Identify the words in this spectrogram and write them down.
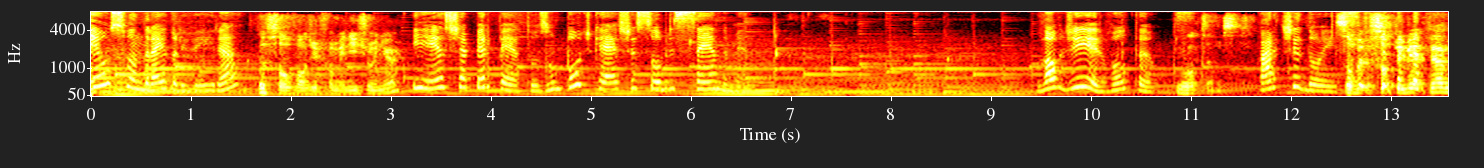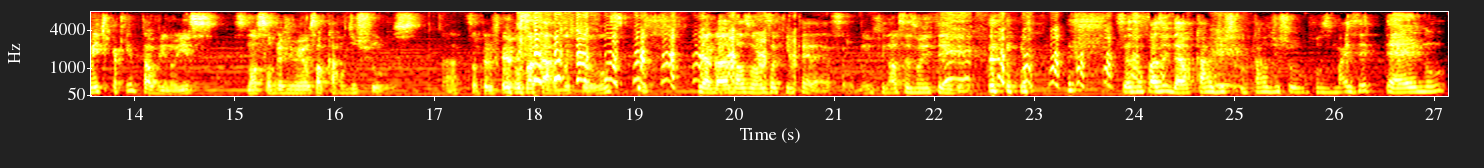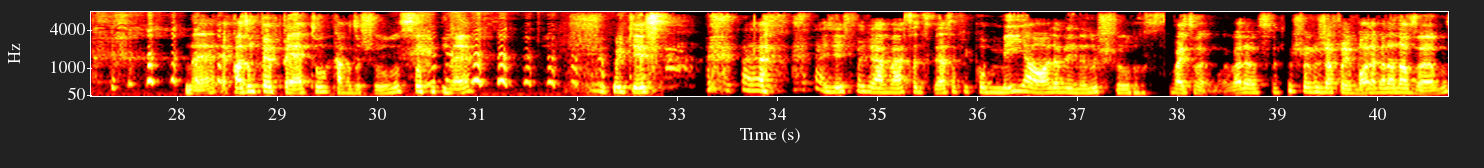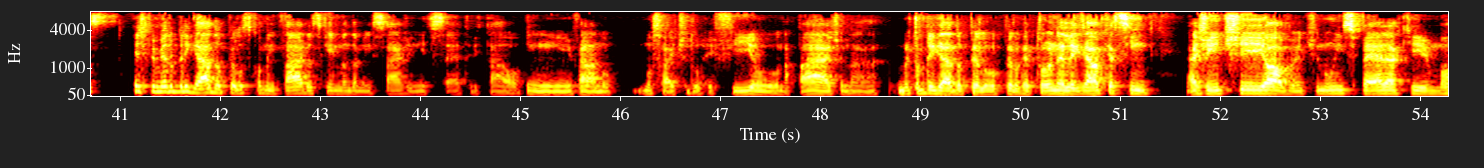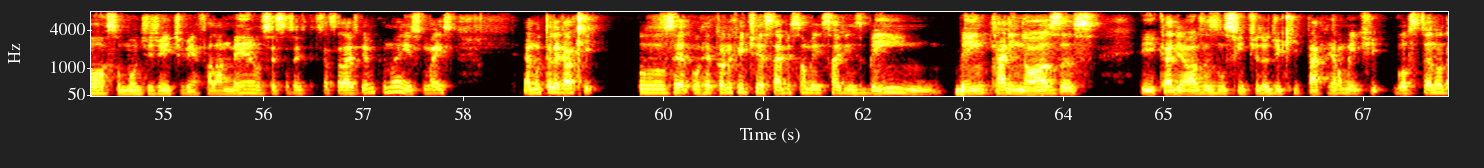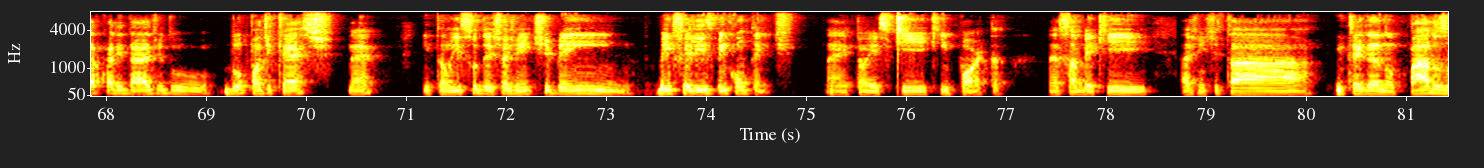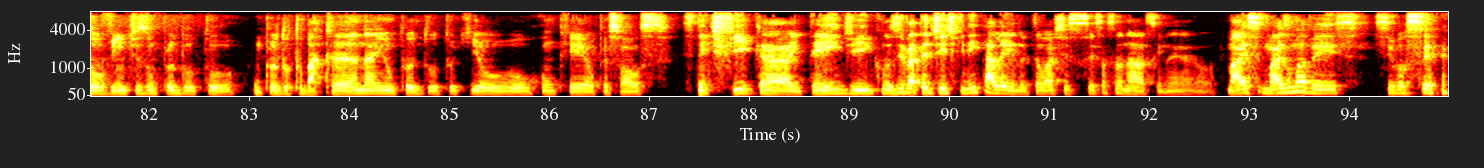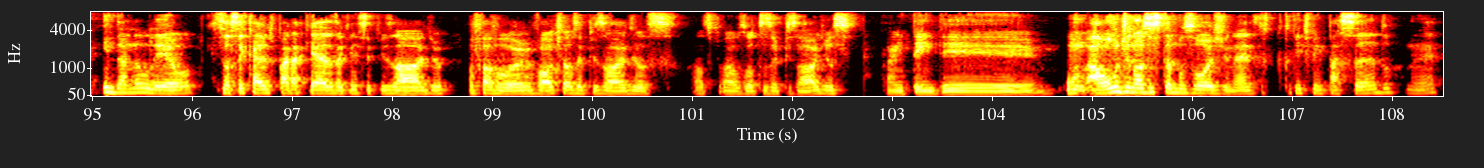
Eu sou Andréia de Oliveira. Eu sou o Valdir Fomeni Jr. E este é Perpétuos, um podcast sobre Sandman. Valdir, voltamos. Voltamos. Parte 2. Sobre, sobre, primeiramente, para quem tá ouvindo isso, nós sobrevivemos ao carro dos churros. Tá? Sobrevivemos ao carro dos churros. e agora nós vamos ao que interessa. No final vocês vão entender. vocês não fazem ideia, o carro de, o carro de churros mais eterno né? É quase um perpétuo carro do churros, né? Porque a, gente foi gravar essa desgraça, ficou meia hora vendendo churros. Mas vamos, agora o churros já foi embora, agora nós vamos. Gente, primeiro, obrigado pelos comentários, quem manda mensagem, etc e tal. Quem vai lá no, no site do Refil, na página. Muito obrigado pelo, pelo retorno. É legal que, assim, a gente, óbvio, a gente não espera que, nossa, um monte de gente venha falar, meu, sensacional incrível, que não é isso, mas é muito legal que os, o retorno que a gente recebe são mensagens bem, bem carinhosas e carinhosas no sentido de que está realmente gostando da qualidade do, do podcast, né? Então isso deixa a gente bem, bem feliz, bem contente. Né? Então é isso que, que importa, né? Saber que a gente está entregando para os ouvintes um produto um produto bacana e um produto que o com que o pessoal se identifica, entende, inclusive até de gente que nem tá lendo, então eu acho isso sensacional assim, né? Mas mais uma vez, se você ainda não leu, se você caiu de paraquedas aqui nesse episódio, por favor, volte aos episódios, aos, aos outros episódios para entender aonde nós estamos hoje, né? Tudo que a gente vem passando, né?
